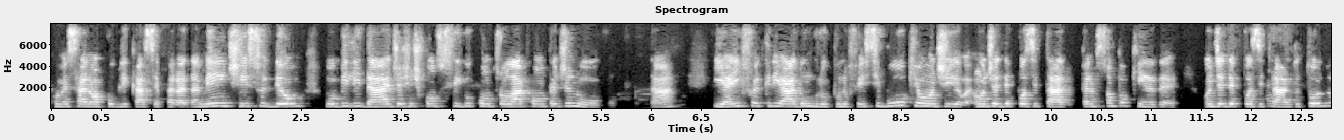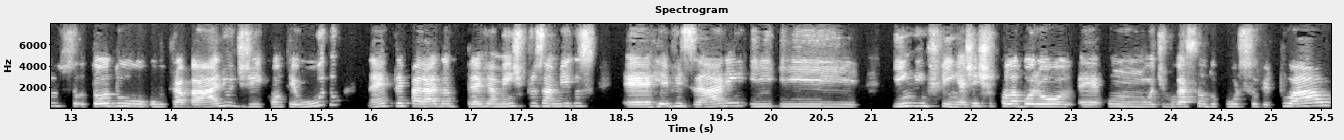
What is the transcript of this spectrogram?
começaram a publicar separadamente, isso deu mobilidade, a gente conseguiu controlar a conta de novo, tá? E aí foi criado um grupo no Facebook, onde, onde é depositado, espera só um pouquinho, André, onde é depositado todo, todo o trabalho de conteúdo, né, preparado previamente para os amigos é, revisarem e, e e, enfim, a gente colaborou é, com a divulgação do curso virtual,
